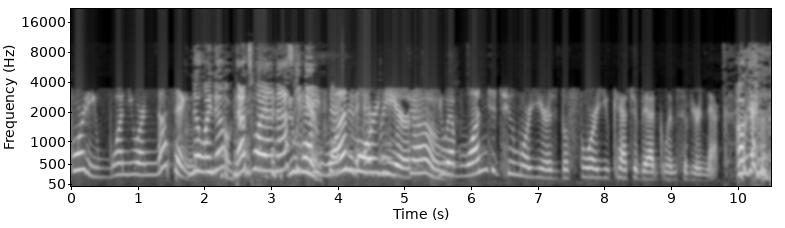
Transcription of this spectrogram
41 you are nothing No, I know. That's why I'm asking You have you. one more year. show. You have one to two more years before you catch a bad glimpse of your neck. Okay.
